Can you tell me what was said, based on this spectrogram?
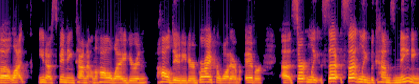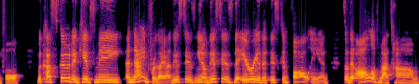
uh, like you know spending time out in the hallway during hall duty during break or whatever ever, uh, certainly su- suddenly becomes meaningful because SCUTA gives me a name for that. This is you know this is the area that this can fall in, so that all of my time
